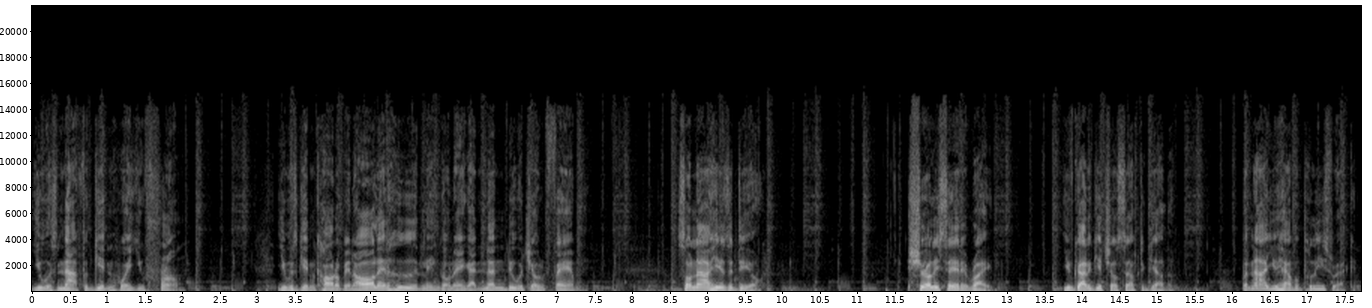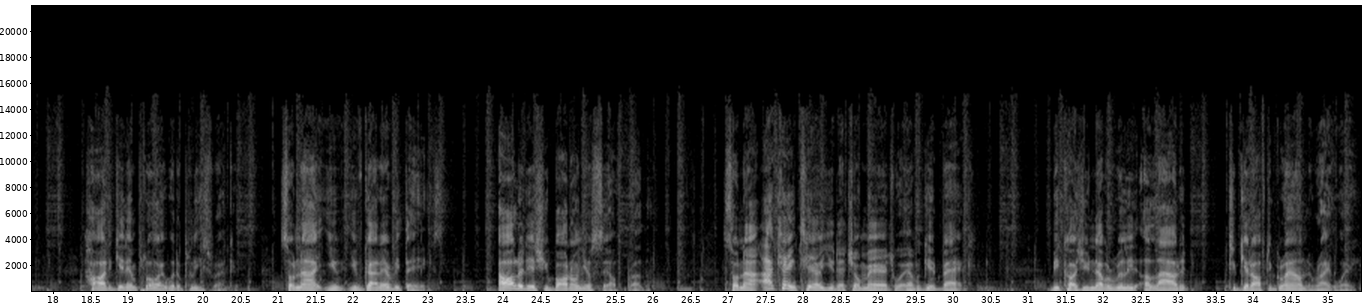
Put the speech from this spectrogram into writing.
You was not forgetting where you from. You was getting caught up in all that hood lingo that ain't got nothing to do with your family. So now here's the deal. Shirley said it right. You've got to get yourself together. But now you have a police record. Hard to get employed with a police record. So now you you've got everything. All of this you bought on yourself, brother. So now I can't tell you that your marriage will ever get back because you never really allowed it to get off the ground the right way.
